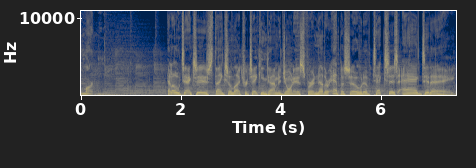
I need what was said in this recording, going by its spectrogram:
Martin. Hello, Texas. Thanks so much for taking time to join us for another episode of Texas Ag Today.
